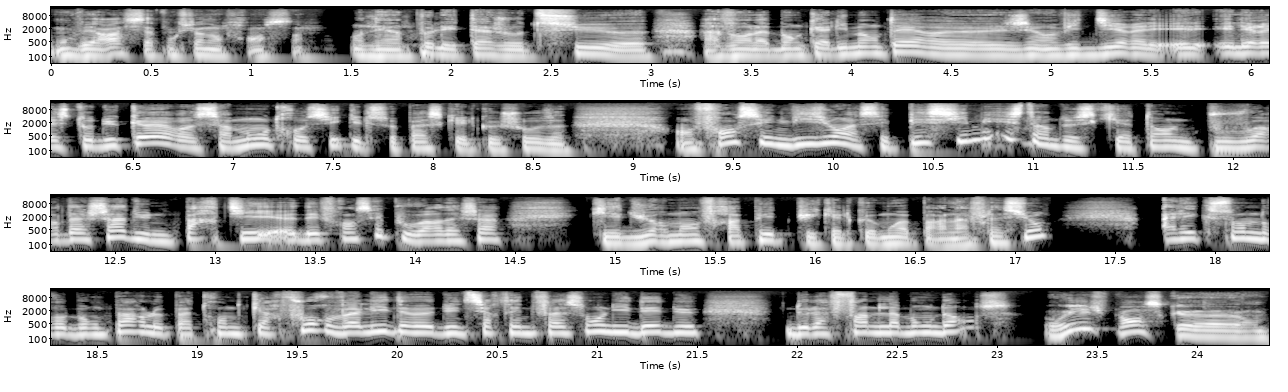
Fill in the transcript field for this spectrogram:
On verra si ça fonctionne en France. On est un peu l'étage au-dessus euh, avant la banque alimentaire, euh, j'ai envie de dire, et, les restos du cœur, ça montre aussi qu'il se passe quelque chose. En France, c'est une vision assez pessimiste hein, de ce qui attend le pouvoir d'achat d'une partie euh, des Français, pouvoir d'achat qui est durement frappé depuis quelques mois par l'inflation. Alexandre Bompard, le patron de Carrefour, valide d'une certaine façon l'idée de, de la fin de l'abondance? Oui, je pense qu'on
